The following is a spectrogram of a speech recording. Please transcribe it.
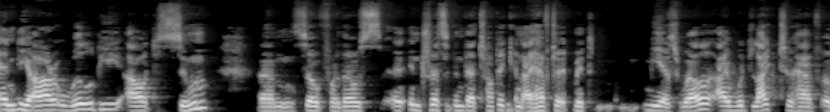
NDR will be out soon. Um, so for those uh, interested in that topic, and I have to admit me as well, I would like to have a,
